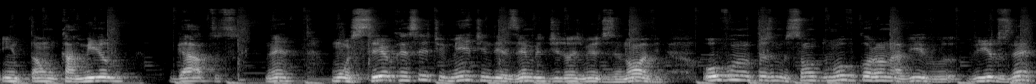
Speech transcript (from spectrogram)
então camelo, gatos, né? morcego. Recentemente, em dezembro de 2019, houve uma transmissão do novo coronavírus, né?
